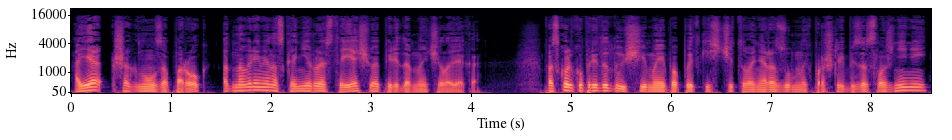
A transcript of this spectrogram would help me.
а я шагнул за порог, одновременно сканируя стоящего передо мной человека. Поскольку предыдущие мои попытки считывания разумных прошли без осложнений,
